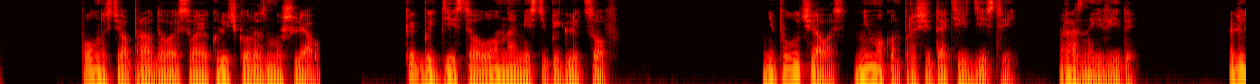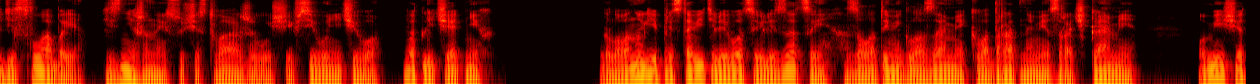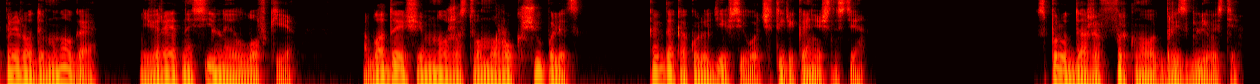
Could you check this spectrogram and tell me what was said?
полностью оправдывая свою кличку, размышлял, как бы действовал он на месте беглецов. Не получалось, не мог он просчитать их действий. Разные виды. Люди слабые, изнеженные существа, живущие всего ничего, в отличие от них. Головоногие представители его цивилизации с золотыми глазами, квадратными зрачками, умеющие от природы многое, невероятно сильные и ловкие, обладающие множеством рук-щупалец, когда как у людей всего четыре конечности. Спрут даже фыркнул от брезгливости.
